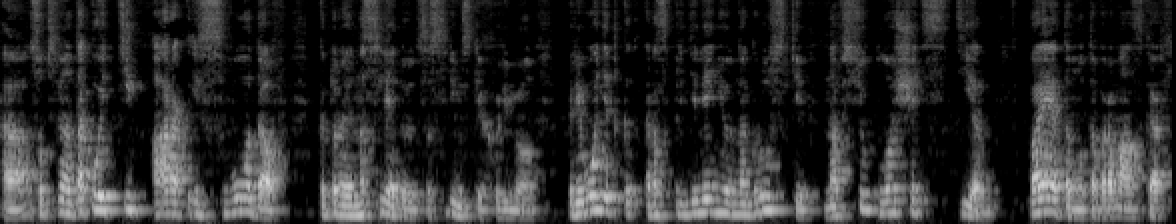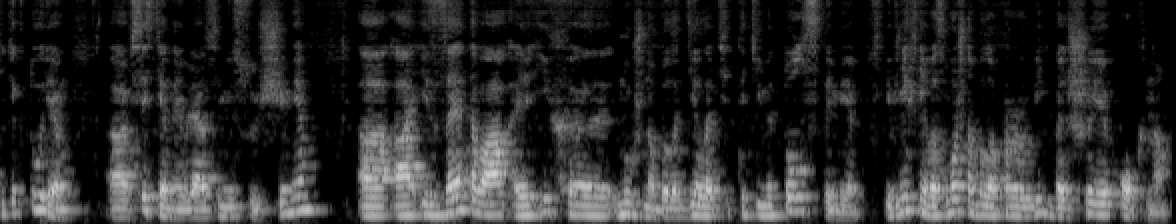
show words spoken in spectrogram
А, собственно, такой тип арок и сводов, которые наследуются с римских времен, приводит к распределению нагрузки на всю площадь стен. Поэтому-то в романской архитектуре э, все стены являются несущими, а, а из-за этого э, их э, нужно было делать такими толстыми, и в них невозможно было прорубить большие окна.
